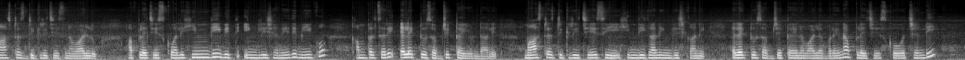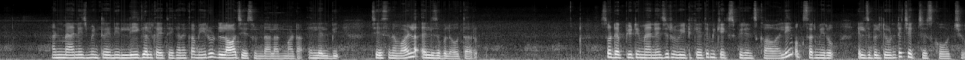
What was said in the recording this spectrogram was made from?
మాస్టర్స్ డిగ్రీ చేసిన వాళ్ళు అప్లై చేసుకోవాలి. హిందీ విత్ ఇంగ్లీష్ అనేది మీకు కంపల్సరీ ఎలెక్టివ్ సబ్జెక్ట్ అయి ఉండాలి. మాస్టర్స్ డిగ్రీ చేసి హిందీ కానీ ఇంగ్లీష్ కానీ ఎలెక్టివ్ సబ్జెక్ట్ అయిన వాళ్ళు ఎవరైనా అప్లై చేసుకోవచ్చండి. అండ్ మేనేజ్మెంట్ ట్రైనింగ్ లీగల్కి అయితే కనుక మీరు లా చేసి ఉండాలన్నమాట. ఎల్ఎల్బి చేసిన వాళ్ళు ఎలిజిబుల్ అవుతారు. సో డెప్యూటీ మేనేజర్ వీటికైతే మీకు ఎక్స్పీరియన్స్ కావాలి. ఒకసారి మీరు ఎలిజిబిలిటీ ఉంటే చెక్ చేసుకోవచ్చు.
